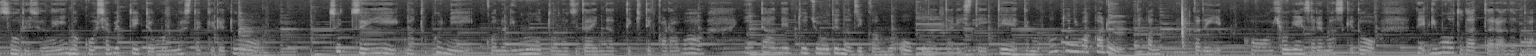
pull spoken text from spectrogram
そうですよね。今こう喋っていて思いましたけれどついつい、まあ、特にこのリモートの時代になってきてからはインターネット上での時間も多くなったりしていてでも本当にわかるなんかなんかでこう表現されますけどでリモートだったらなんか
